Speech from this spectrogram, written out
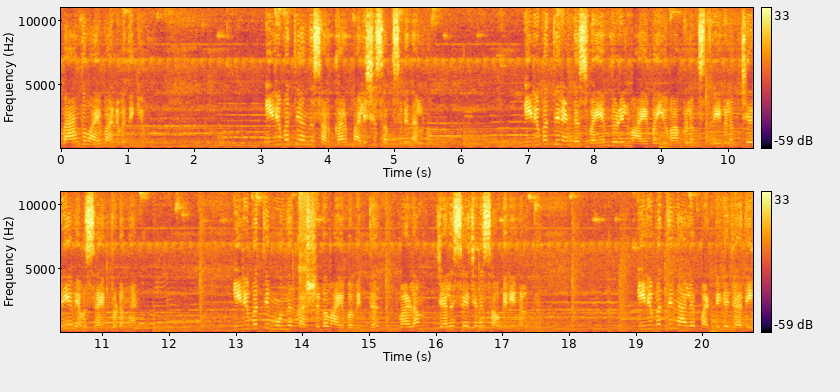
ബാങ്ക് വായ്പ അനുവദിക്കും. ഇരുപത്തിയൊന്ന് സർക്കാർ പലിശ സബ്സിഡി നൽകും. ഇരുപത്തിരണ്ട് സ്വയം തൊഴിൽ വായ്പ യുവാക്കളും സ്ത്രീകളും ചെറിയ വ്യവസായം തുടങ്ങാൻ. ഇരുപത്തിമൂന്ന് കർഷക വായ്പ വിത്ത് വളം ജലസേചന സൗകര്യങ്ങൾക്ക്. ഇരുപത്തിനാല് പട്ടികജാതി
